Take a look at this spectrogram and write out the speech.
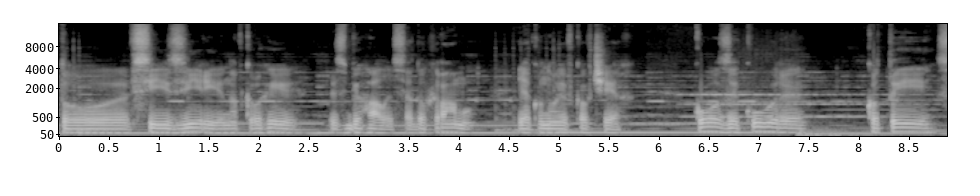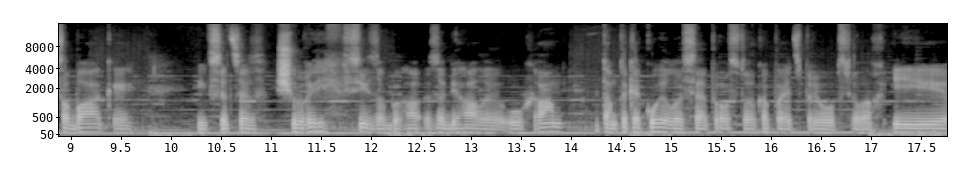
то всі звірі навкруги збігалися до храму, як у Ноїв ковчег. Кози, кури, коти, собаки. І все це щури, всі забігали у храм. Там таке коїлося просто капець при обстрілах. І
